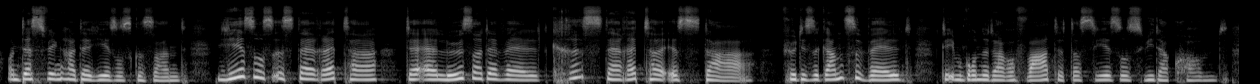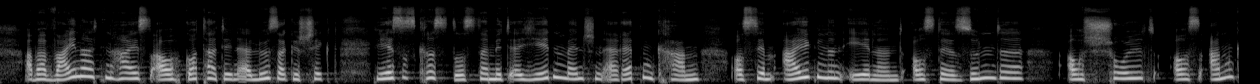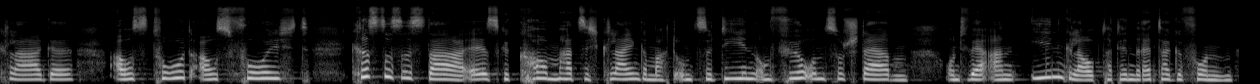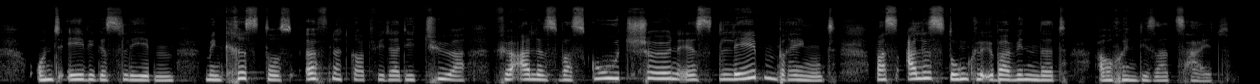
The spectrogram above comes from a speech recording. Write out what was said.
Und deswegen hat er Jesus gesandt. Jesus ist der Retter, der Erlöser der Welt. Christ, der Retter, ist da. Für diese ganze Welt, die im Grunde darauf wartet, dass Jesus wiederkommt. Aber Weihnachten heißt auch, Gott hat den Erlöser geschickt, Jesus Christus, damit er jeden Menschen erretten kann aus dem eigenen Elend, aus der Sünde, aus Schuld, aus Anklage, aus Tod, aus Furcht. Christus ist da, er ist gekommen, hat sich klein gemacht, um zu dienen, um für uns zu sterben. Und wer an ihn glaubt, hat den Retter gefunden und ewiges Leben. Mit Christus öffnet Gott wieder die Tür für alles, was gut, schön ist, Leben bringt, was alles Dunkle überwindet, auch in dieser Zeit.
